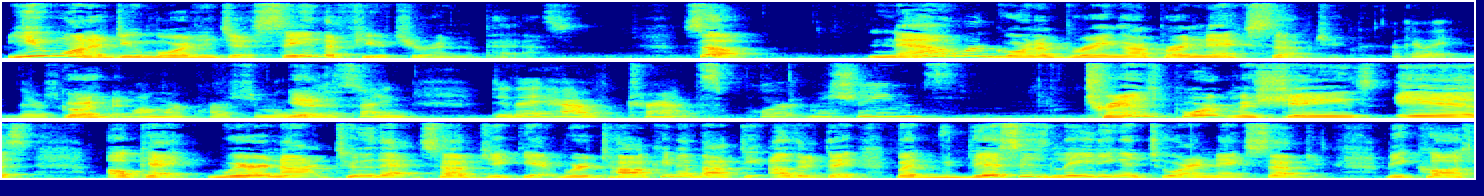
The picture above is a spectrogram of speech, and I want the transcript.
You want to do more than just see the future and the past. So, now we're going to bring up our next subject. Okay, wait. There's Go one, ahead. one more question. Melissa yes. saying, do they have transport machines? Transport machines is okay. We're not to that subject yet. We're talking about the other thing, but this is leading into our next subject because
